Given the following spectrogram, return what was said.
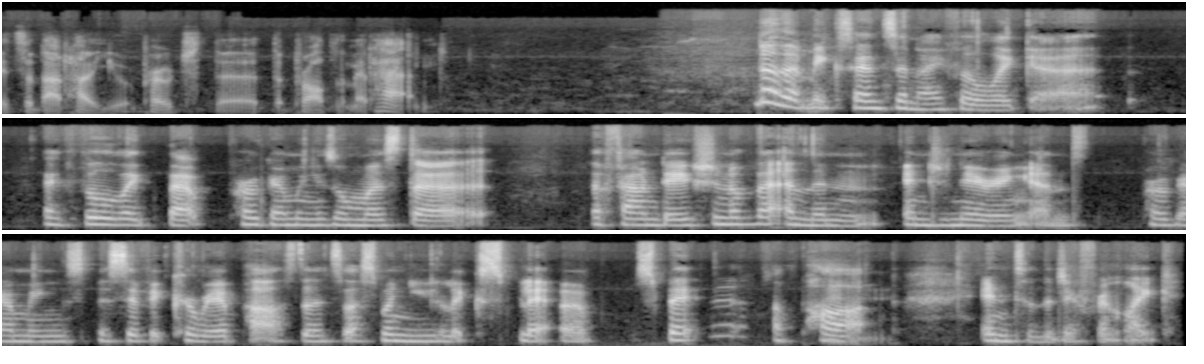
it's about how you approach the the problem at hand. No, that makes sense, and I feel like uh, I feel like that programming is almost a a foundation of that, and then engineering and programming specific career paths. That's, that's when you like split a split apart mm-hmm. into the different like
